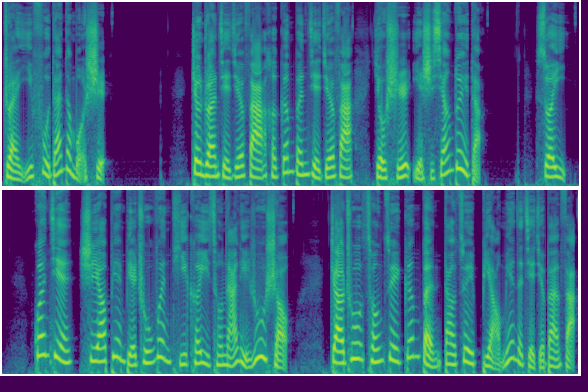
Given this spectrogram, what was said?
转移负担的模式。症状解决法和根本解决法有时也是相对的。所以，关键是要辨别出问题可以从哪里入手，找出从最根本到最表面的解决办法。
